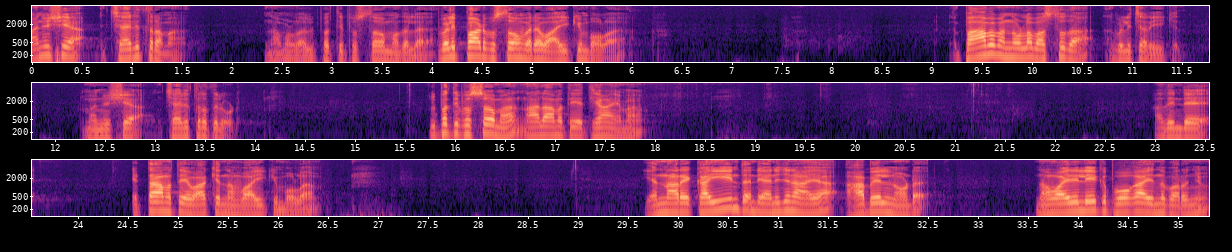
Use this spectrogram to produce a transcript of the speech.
മനുഷ്യ ചരിത്രമാണ് നമ്മൾ ഉൽപ്പത്തി പുസ്തകം മുതൽ വെളിപ്പാട് പുസ്തകം വരെ വായിക്കുമ്പോൾ പാപമെന്നുള്ള വസ്തുത വിളിച്ചറിയിക്കുന്നു മനുഷ്യ ചരിത്രത്തിലൂടെ ഉൽപ്പത്തി പുസ്തകം നാലാമത്തെ അധ്യായം അതിൻ്റെ എട്ടാമത്തെ വാക്യം നാം വായിക്കുമ്പോൾ എന്നാറെ കയ്യീൻ തൻ്റെ അനുജനായ ഹാബേലിനോട് നാം വയലിലേക്ക് പോക എന്ന് പറഞ്ഞു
